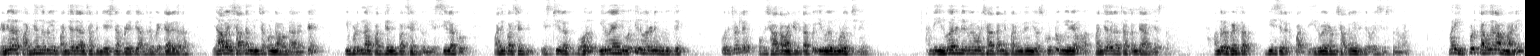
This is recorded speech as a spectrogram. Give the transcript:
రెండు వేల పద్దెనిమిదిలో మీరు పంచాయతీరాజ్ చట్టం చేసినప్పుడైతే అందులో పెట్టారు కదా. యాభై శాతం మించకుండా ఉండాలంటే ఇప్పుడున్న పద్దెనిమిది పర్సెంట్ ఎస్సీలకు పది పర్సెంట్ ఎస్టీలకు పోను ఇరవై ఐదు పోతే ఇరవై రెండు మిగులుతాయి. కొన్ని చోట్ల ఒక శాతం అటు తప్ప ఇరవై మూడు వచ్చినాయి. అంటే ఇరవై రెండు ఇరవై మూడు శాతానికి పరిమితం చేసుకుంటూ మీరేమో పంచాయతీరాజ్ చట్టం తయారు చేస్తారు. అందులో పెడతారు. బీసీలకు పది ఇరవై రెండు శాతమే రిజర్వేషన్ ఇస్తున్నామని మరి ఇప్పుడు తగుదరమ్మా అని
